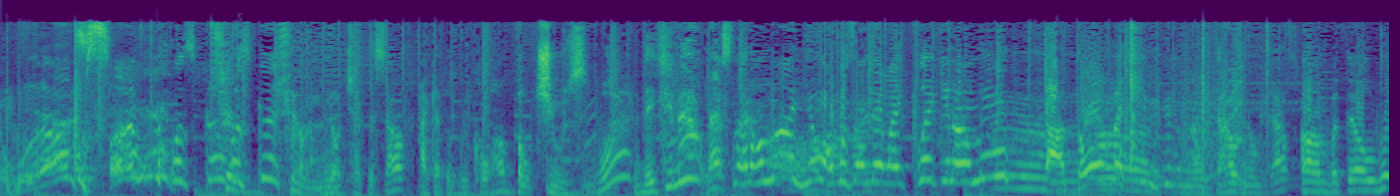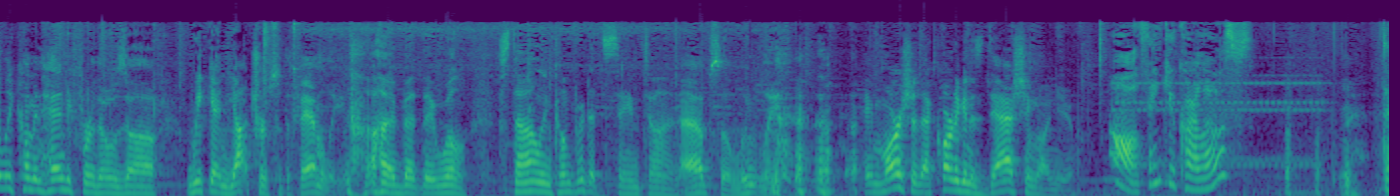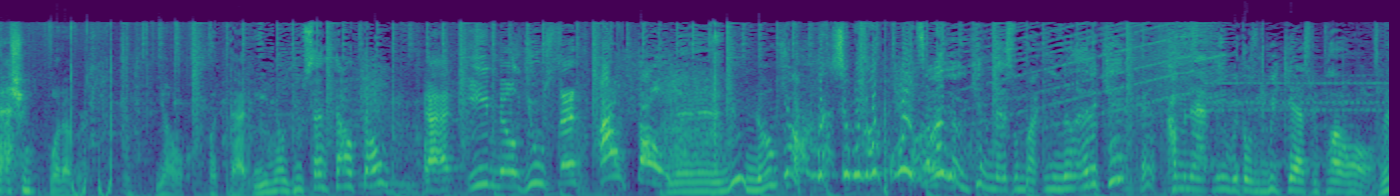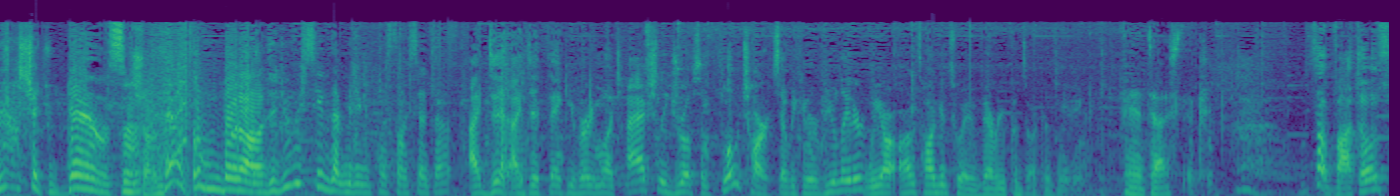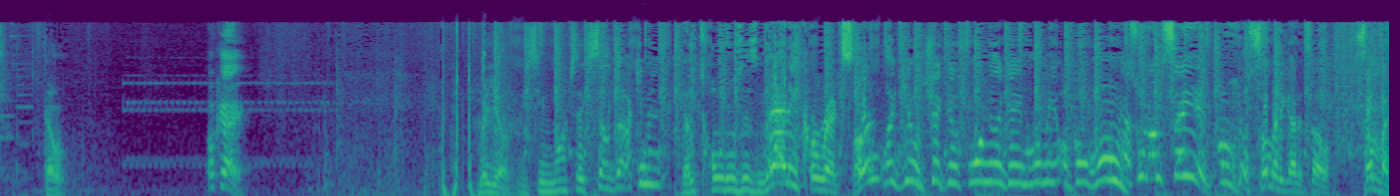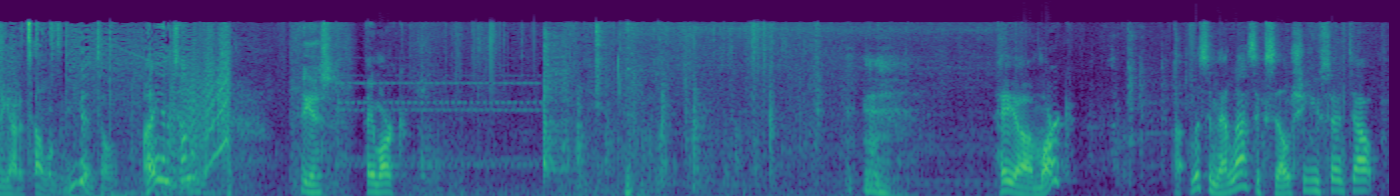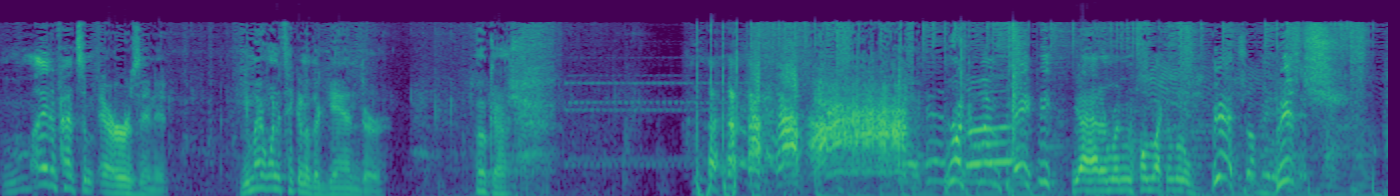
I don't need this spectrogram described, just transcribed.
up, son? What's good? What's good? Yo, check this out. I got those new Cole Haan boat shoes. What? They came out? Last night online, yo, I was on there like clicking, you know what I mean? Tato, you know. No doubt, no doubt. Um, but they'll really come in handy for those uh, weekend yacht trips with the family. I bet they will. Style and comfort at the same time. Absolutely. hey, Marcia, that cardigan is dashing on you. Oh, thank you, Carlos. Dashing. Whatever. Yo, but that email you sent out though, that email you sent out though, Man, you know. yo, that shit was on point, son. Yo, you can't mess with my email etiquette. Coming at me with those weak ass reply alls. Man, I'll shut you down, son. Shut 'em down. Um, but uh, did you receive that meeting request I sent out? I did, I did. Thank you very much. I actually drew up some flow charts that we can review later. We are on target to a very productive meeting. Fantastic. What's up, Vatos? Don't. Okay. But yo, you see Mark's Excel document? Them totals is mad incorrect, son. Like, yo, check your formula game, homie, or go home. That's what I'm saying. Oh. Yo, somebody got to tell him. Somebody got to tell him. You gotta tell him. I ain't gonna tell him. Hey guys. Hey, Mark. hey, uh, Mark. Uh, listen, that last Excel sheet you sent out might have had some errors in it. You might want to take another gander. Oh god. Brooklyn, baby. Yeah, I had him running home like a little bitch up Bitch.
